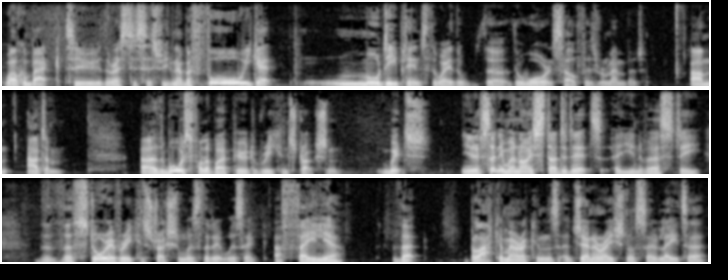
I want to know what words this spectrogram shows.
Welcome back to The Rest is History. Now, before we get more deeply into the way the the, the war itself is remembered, um, Adam, uh, the war was followed by a period of reconstruction, which you know certainly when I studied it at university, the, the story of reconstruction was that it was a, a failure that black Americans a generation or so later,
